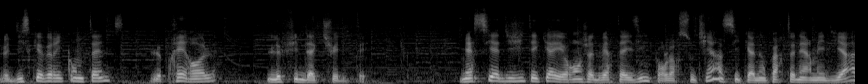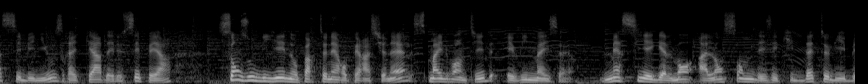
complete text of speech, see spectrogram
le Discovery Content, le Pré-Roll, le fil d'actualité. Merci à Digiteka et Orange Advertising pour leur soutien, ainsi qu'à nos partenaires médias, CB News, Redcard et le CPA, sans oublier nos partenaires opérationnels, Smile Wanted et Winmeiser. Merci également à l'ensemble des équipes d'Atelier B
